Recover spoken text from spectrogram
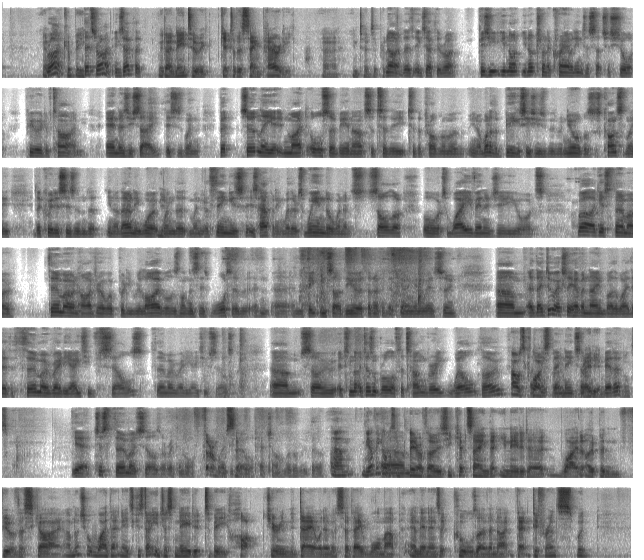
know, right. it could be That's right. Exactly. we don't need to get to the same parity uh, in terms of production. No, that's exactly right. Because you, you're not you're not trying to cram it into such a short period of time. And as you say, this is when. But certainly, it might also be an answer to the to the problem of you know one of the biggest issues with renewables is constantly the criticism that you know they only work when the when the thing is is happening, whether it's wind or when it's solar or it's wave energy or it's well, I guess thermo thermo and hydro are pretty reliable as long as there's water and uh, and heat inside the earth. I don't think that's going anywhere soon. Um, uh, they do actually have a name, by the way. They're the thermoradiative cells. Thermoradiative cells. Um, so it's not. It doesn't roll off the tongue very well, though. I was close. think they need something Radiant better. panels. Yeah, just thermocells, I reckon. Or Thermal cell. catch on a little bit better. Um, the other thing I wasn't Um, clear of though is you kept saying that you needed a wide open view of the sky. I'm not sure why that needs because don't you just need it to be hot during the day or whatever, so they warm up, and then as it cools overnight, that difference would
